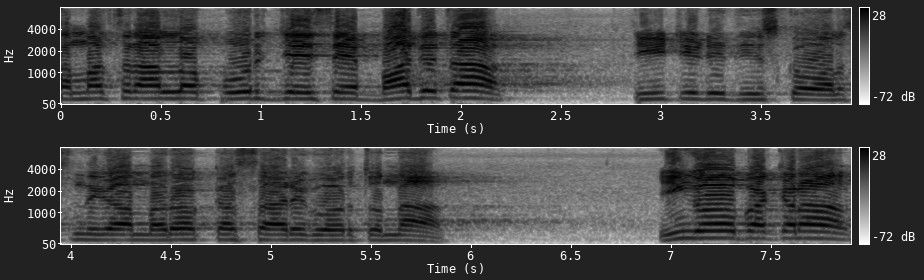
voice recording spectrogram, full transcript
సంవత్సరాల్లో పూర్తి చేసే బాధ్యత టీటీడీ తీసుకోవాల్సిందిగా మరొక్కసారి కోరుతున్నా. ఇంకో పక్కన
